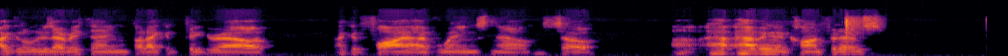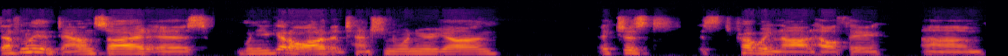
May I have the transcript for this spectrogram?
I could lose everything, but I could figure out, I could fly, I have wings now. So, uh, ha- having a confidence. Definitely the downside is when you get a lot of attention when you're young, it just it's probably not healthy. Um,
